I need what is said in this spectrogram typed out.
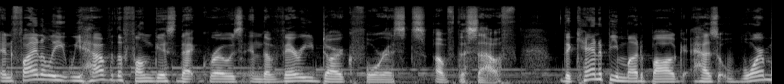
And finally, we have the fungus that grows in the very dark forests of the south. The canopy mud bog has warm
